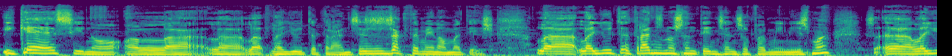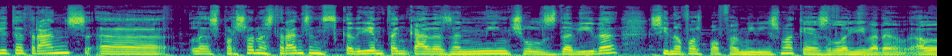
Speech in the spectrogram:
I què és, si no, la, la, la, la lluita trans? És exactament el mateix. La, la lluita trans no s'entén sense feminisme. Eh, la lluita trans, eh, les persones trans ens quedaríem tancades en nínxols de vida si no fos pel feminisme, que és la llibera, el,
